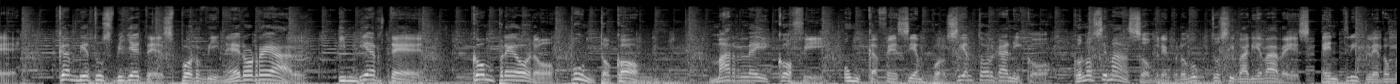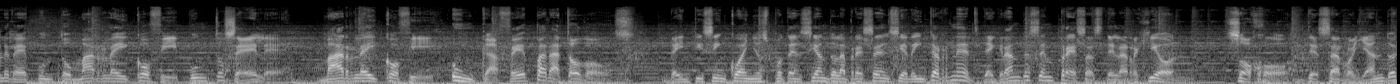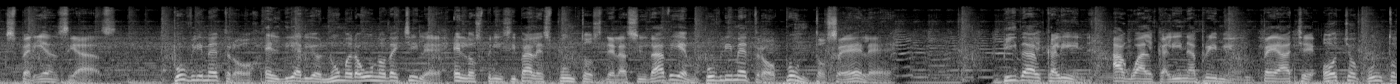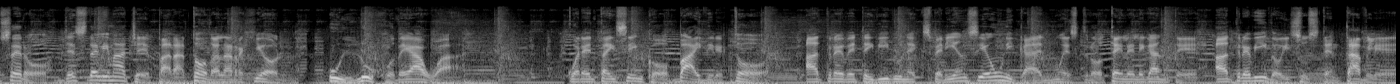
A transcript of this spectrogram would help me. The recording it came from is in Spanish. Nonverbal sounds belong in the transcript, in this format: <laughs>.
Cambia tus billetes por dinero real. Invierte en compreoro.com. Marley Coffee, un café 100% orgánico. Conoce más sobre productos y variedades en www.marleycoffee.cl. Marley Coffee, un café para todos. 25 años potenciando la presencia de Internet de grandes empresas de la región. Soho, desarrollando experiencias. Publimetro, el diario número uno de Chile, en los principales puntos de la ciudad y en publimetro.cl. Vida Alcalín, agua alcalina premium, pH 8.0, desde Limache para toda la región. Un lujo de agua. 45 by Director. Atrévete y vive una experiencia única en nuestro hotel elegante, atrevido y sustentable.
